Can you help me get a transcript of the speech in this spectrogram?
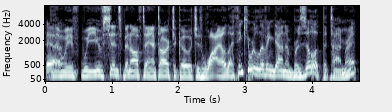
yeah. and then we've we, you've since been off to Antarctica, which is wild. I think you were living down in Brazil at the time, right?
